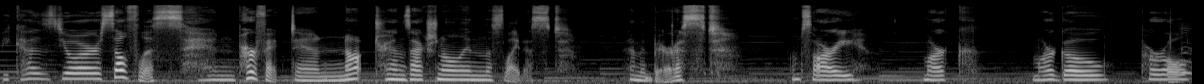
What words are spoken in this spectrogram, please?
Because you're selfless and perfect and not transactional in the slightest. I'm embarrassed. I'm sorry. Mark, Margot, Pearl.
